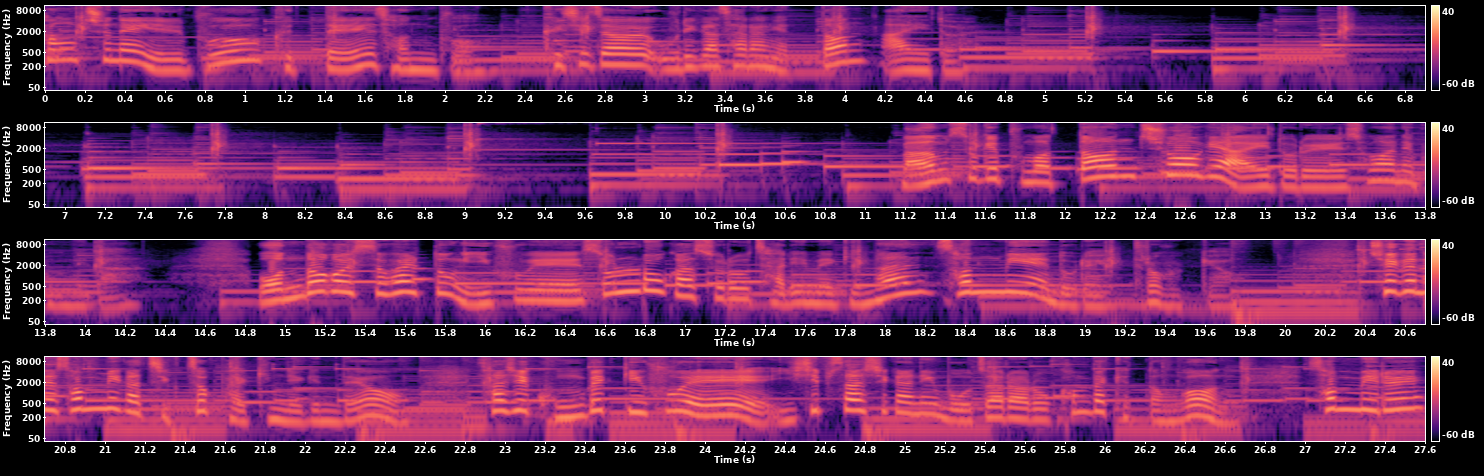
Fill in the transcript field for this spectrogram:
청춘의 일부, 그때의 전부. 그 시절 우리가 사랑했던 아이돌. 마음속에 품었던 추억의 아이돌을 소환해 봅니다. 원더걸스 활동 이후에 솔로 가수로 자리매김한 선미의 노래 들어볼게요. 최근에 선미가 직접 밝힌 얘긴데요. 사실 공백기 후에 24시간이 모자라로 컴백했던 건 선미를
